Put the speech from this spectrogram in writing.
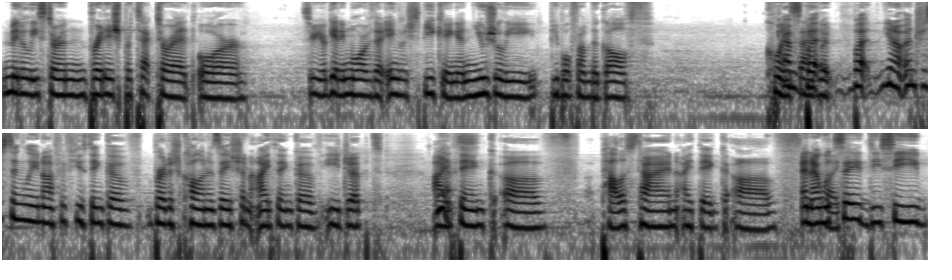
Middle Eastern British protectorate, or so you're getting more of the English speaking, and usually people from the Gulf Um, coincide but, with. but you know, interestingly enough, if you think of British colonization, I think of Egypt. I think of Palestine. I think of And I would like- say DC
